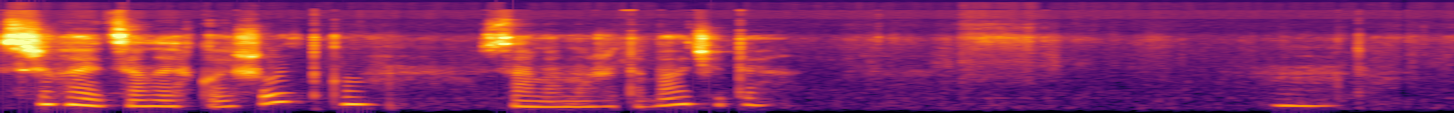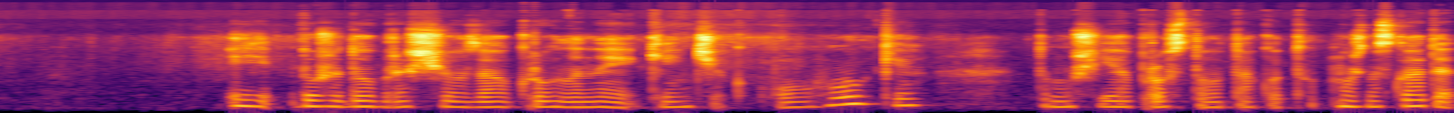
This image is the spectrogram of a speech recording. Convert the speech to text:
Зшивається легко і швидко, самі можете бачити. І дуже добре, що заокруглений кінчик у тому що я просто отак, от, можна сказати,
